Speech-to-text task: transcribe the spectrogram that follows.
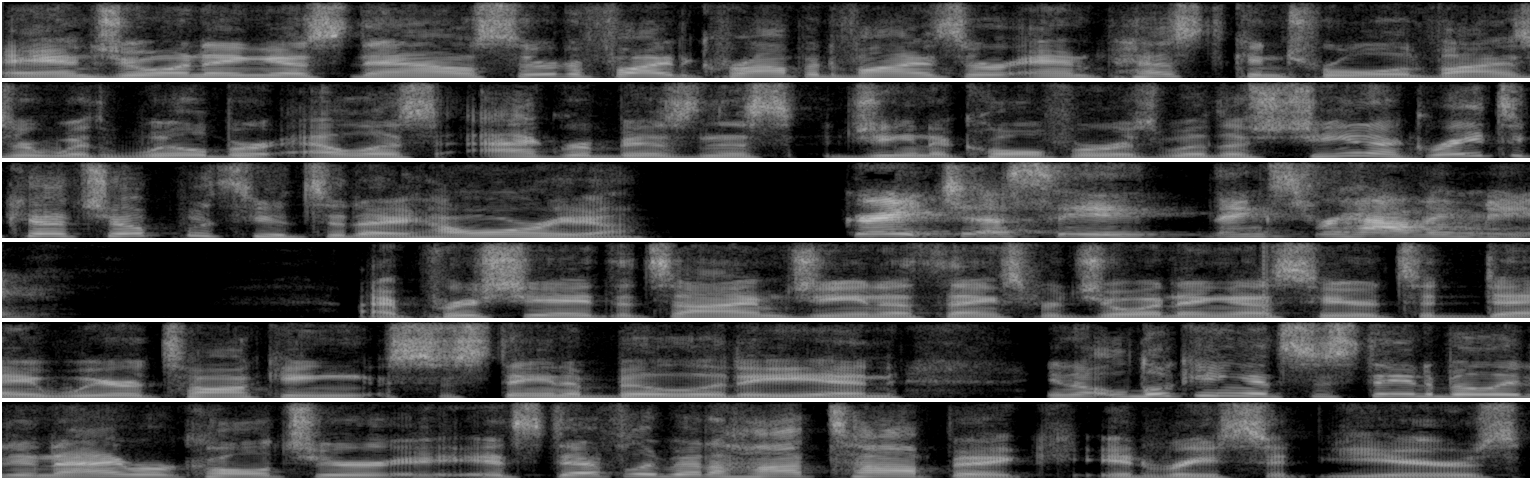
And joining us now, certified crop advisor and pest control advisor with Wilbur Ellis Agribusiness, Gina Colfer is with us. Gina, great to catch up with you today. How are you? Great, Jesse. Thanks for having me. I appreciate the time, Gina. Thanks for joining us here today. We're talking sustainability and you know, looking at sustainability in agriculture, it's definitely been a hot topic in recent years.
